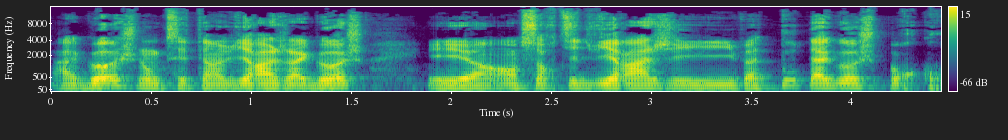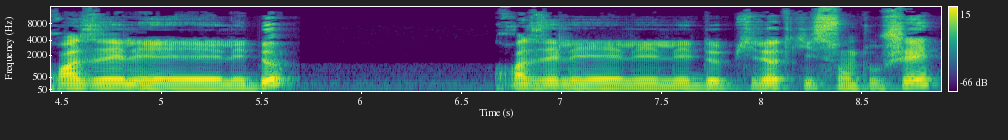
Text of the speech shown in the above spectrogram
à gauche, donc c'était un virage à gauche, et euh, en sortie de virage, il va tout à gauche pour croiser les, deux, croiser les, deux pilotes qui se sont touchés.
